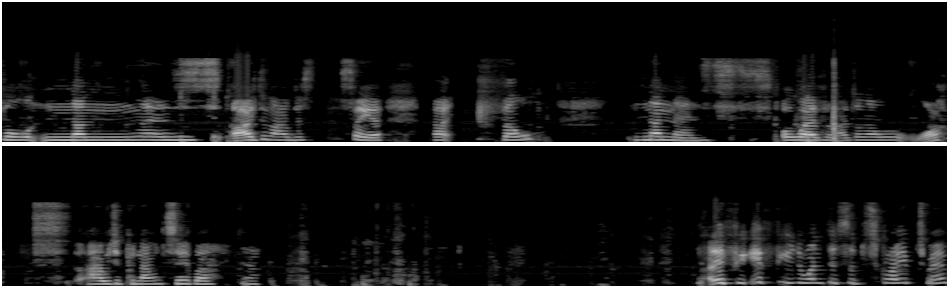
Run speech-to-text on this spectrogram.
For nuns, I don't know how to say it. Uh, Phil Nunes or whatever. I don't know what how would you pronounce it, but yeah. If you if you want to subscribe to him,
